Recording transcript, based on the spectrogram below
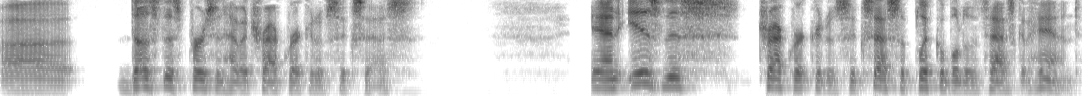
Uh, does this person have a track record of success? And is this track record of success applicable to the task at hand?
